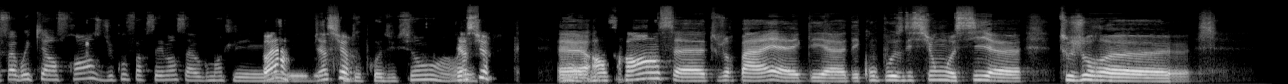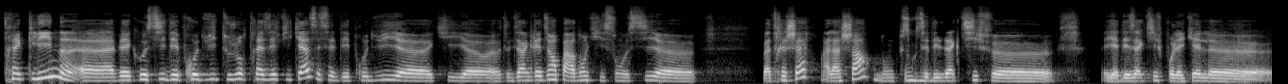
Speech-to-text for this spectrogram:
fabriqué en France, du coup forcément ça augmente les, voilà, bien sûr. de production. Bien sûr. En France, toujours pareil, avec des, des compositions aussi toujours très clean, avec aussi des produits toujours très efficaces. Et c'est des produits qui, des ingrédients pardon, qui sont aussi bah, très chers à l'achat. Donc, puisque c'est mhm. des actifs il y a des actifs pour lesquels euh,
